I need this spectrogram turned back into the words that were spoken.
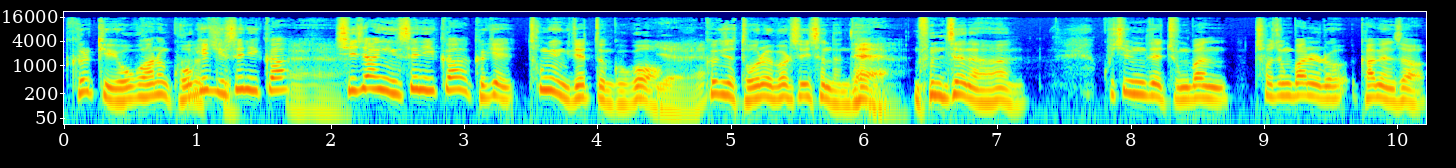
그렇게 요구하는 고객이 그렇지. 있으니까 예. 시장이 있으니까 그게 통용이 됐던 거고 예. 거기서 돈을 벌 수 있었는데 예. 문제는 90년대 중반 초중반으로 가면서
